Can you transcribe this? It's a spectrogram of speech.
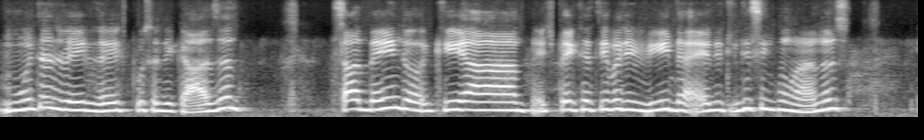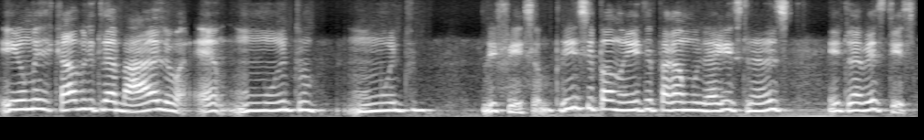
muitas vezes é expulsa de casa, sabendo que a expectativa de vida é de 35 anos e o mercado de trabalho é muito, muito difícil, principalmente para mulheres trans e travestis.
